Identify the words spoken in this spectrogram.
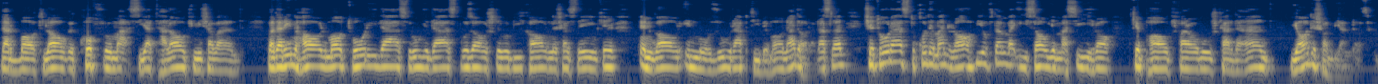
در باطلاق کفر و معصیت هلاک می شوند و در این حال ما طوری دست روی دست گذاشته و بیکار نشسته ایم که انگار این موضوع ربطی به ما ندارد. اصلا چطور است خود من راه بیفتم و عیسی مسیح را که پاک فراموش کرده اند یادشان بیاندازم؟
